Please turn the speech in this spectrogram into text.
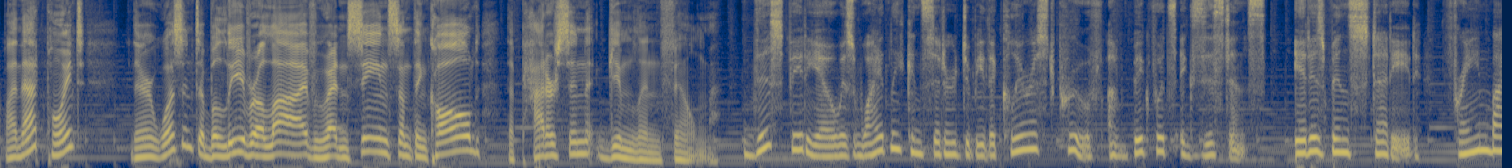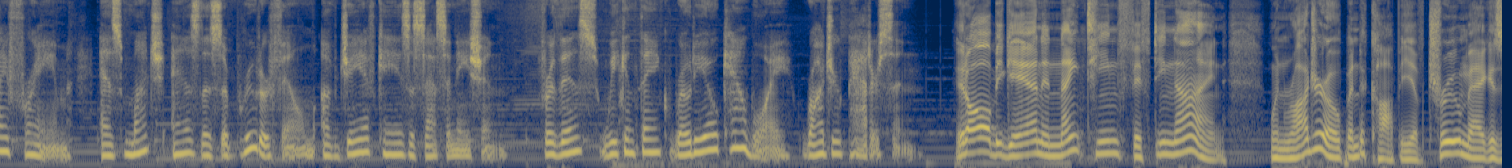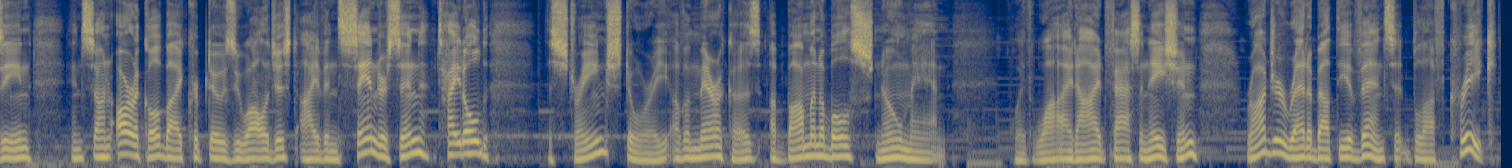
By that point, there wasn't a believer alive who hadn't seen something called the Patterson Gimlin film. This video is widely considered to be the clearest proof of Bigfoot's existence. It has been studied frame by frame as much as the Zapruder film of JFK's assassination. For this, we can thank rodeo cowboy Roger Patterson. It all began in 1959 when Roger opened a copy of True magazine and saw an article by cryptozoologist Ivan Sanderson titled The Strange Story of America's Abominable Snowman. With wide eyed fascination, Roger read about the events at Bluff Creek.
